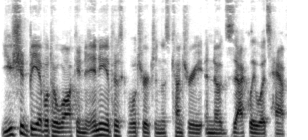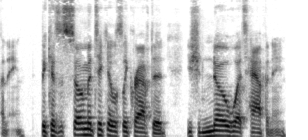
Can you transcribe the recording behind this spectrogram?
you should be able to walk into any Episcopal church in this country and know exactly what's happening because it's so meticulously crafted. You should know what's happening,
